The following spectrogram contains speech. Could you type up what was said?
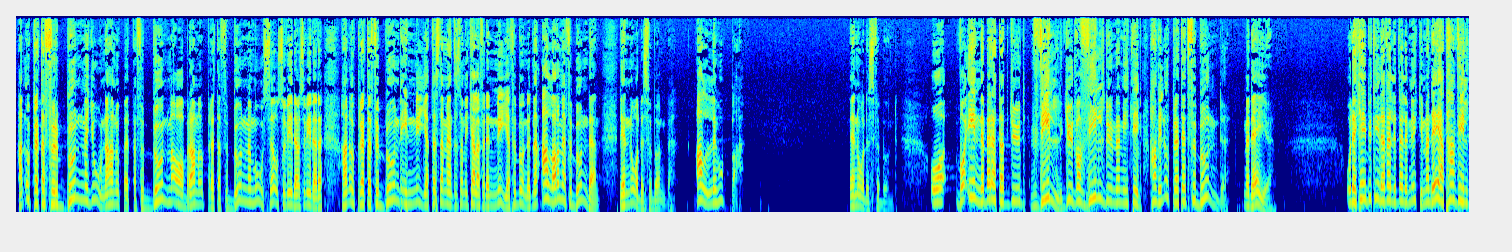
Han upprättar förbund med Jona, han upprättar förbund med Abraham, han upprättar förbund med Mose och så vidare. och så vidare. Han upprättar förbund i Nya testamentet som vi kallar för det nya förbundet. Men alla de här förbunden, det är nådesförbund. Allihopa är nådesförbund. Och Vad innebär detta att Gud vill? Gud, vad vill du med mitt liv? Han vill upprätta ett förbund med dig. Och Det kan ju betyda väldigt, väldigt mycket, men det är att han vill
